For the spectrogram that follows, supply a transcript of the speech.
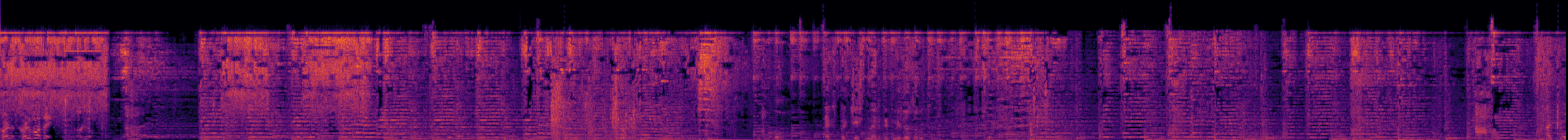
కళ్ళు కళ్ళు పోతాయి అమ్మో ఎక్స్పెక్ట్ చేసిన దానికి ఏదో జరుగుతుంది చూడు ఆహా. అయ్యో,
